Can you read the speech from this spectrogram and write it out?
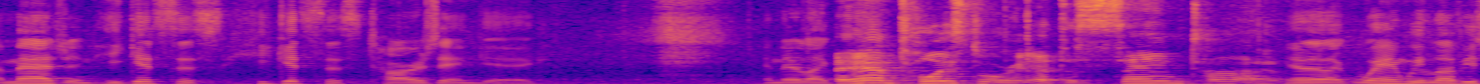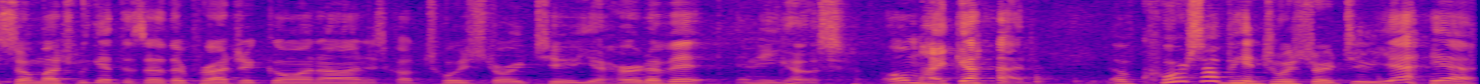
Imagine he gets this he gets this Tarzan gig, and they're like, And Toy Story at the same time. yeah, they're like, Wayne, we love you so much. We got this other project going on. It's called Toy Story Two. You heard of it? And he goes, Oh my God, of course I'll be in Toy Story Two. Yeah, yeah.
